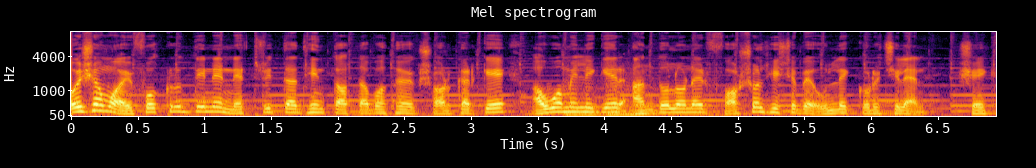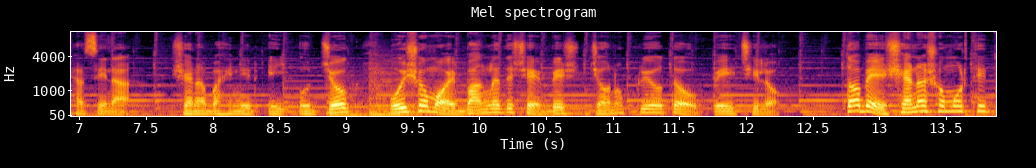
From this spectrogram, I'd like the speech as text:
ওই সময় ফখরুদ্দিনের নেতৃত্বাধীন তত্ত্বাবধায়ক সরকারকে আওয়ামী লীগের আন্দোলনের ফসল হিসেবে উল্লেখ করেছিলেন শেখ হাসিনা। সেনাবাহিনীর এই উদ্যোগ ওই সময় বাংলাদেশে বেশ জনপ্রিয়তাও পেয়েছিল। তবে সেনা সমর্থিত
